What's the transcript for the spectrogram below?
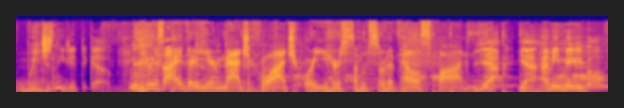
we just needed to go. He was either your magic watch or you're some sort of hell spawn. yeah, yeah. I mean, maybe both.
